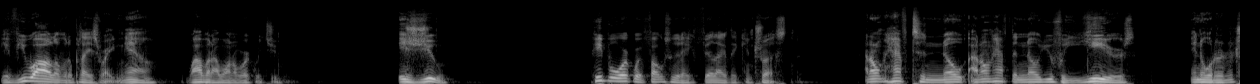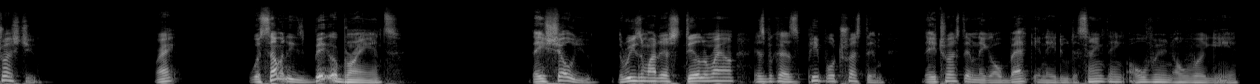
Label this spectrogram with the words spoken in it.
if you all over the place right now, why would I want to work with you? Is you. People work with folks who they feel like they can trust. I don't have to know I don't have to know you for years in order to trust you. Right? With some of these bigger brands, they show you. The reason why they're still around is because people trust them. They trust them, they go back and they do the same thing over and over again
